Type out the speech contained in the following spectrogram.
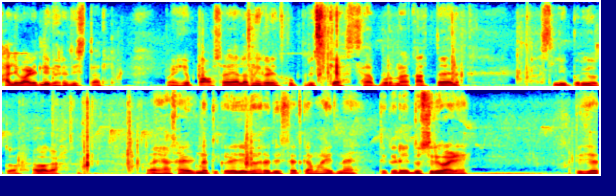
खाली वाडीतली घरं दिसतात. पण हे पावसाळ्या आलात इकडे खूप रिस्की असतं. पूर्ण कात आहे ना. स्लिपरी होतो. बघा. तर ह्या साईडनं तिकडे जे घरं दिसतात का माहीत नाही. तिकडे दुसरी वाडी आहे. तिच्या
